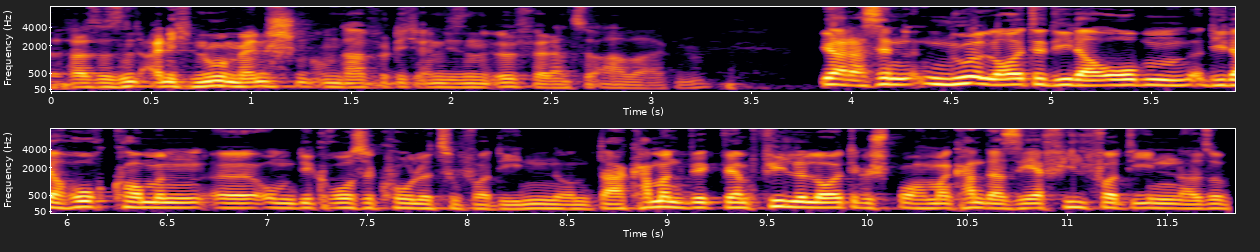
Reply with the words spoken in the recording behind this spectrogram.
Das heißt, es sind eigentlich nur Menschen, um da wirklich an diesen Ölfeldern zu arbeiten. Ne? Ja, das sind nur Leute, die da oben, die da hochkommen, äh, um die große Kohle zu verdienen. Und da kann man, wir, wir haben viele Leute gesprochen, man kann da sehr viel verdienen. Also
